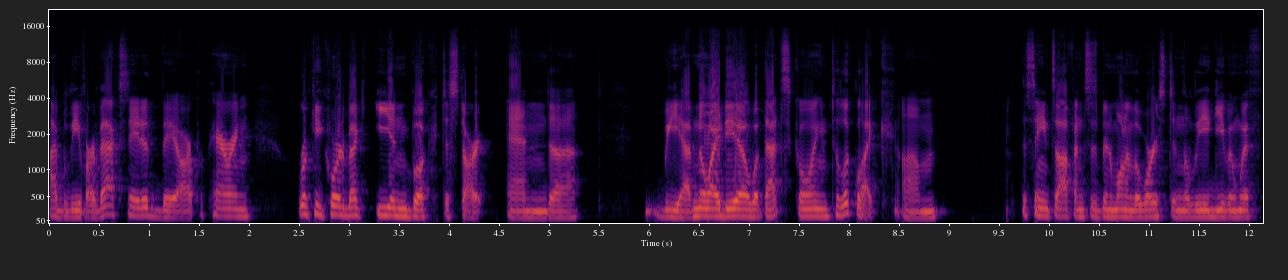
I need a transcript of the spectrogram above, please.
I believe, are vaccinated. They are preparing rookie quarterback Ian Book to start, and uh, we have no idea what that's going to look like. Um, the Saints' offense has been one of the worst in the league, even with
